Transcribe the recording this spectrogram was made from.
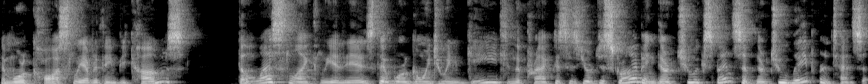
the more costly everything becomes, the less likely it is that we're going to engage in the practices you're describing. They're too expensive, they're too labor intensive.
